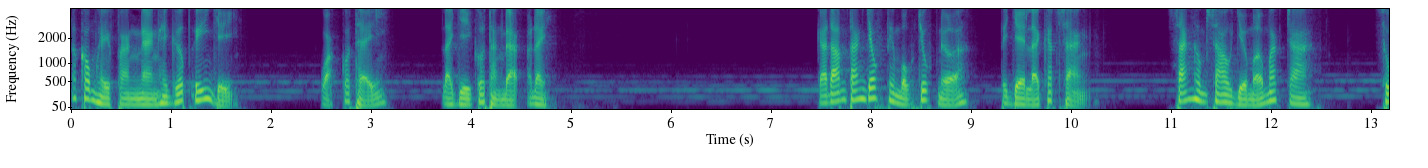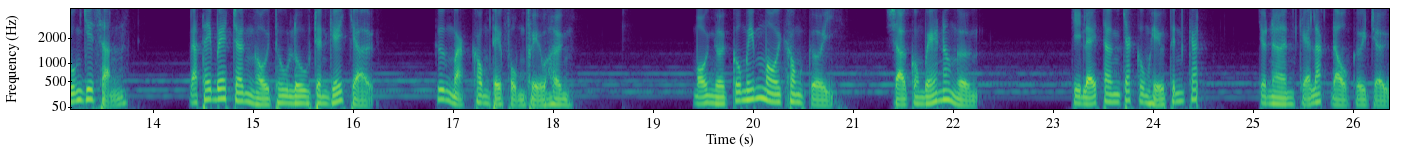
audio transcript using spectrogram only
Nó không hề phàn nàn hay góp ý gì. Hoặc có thể Là vì có thằng Đạt ở đây. Cả đám tán dốc thêm một chút nữa Thì về lại khách sạn. Sáng hôm sau vừa mở mắt ra, Xuống dưới sảnh, Đã thấy bé Trân ngồi thu lưu trên ghế chợ, Gương mặt không thể phụng phịu hơn. Mọi người cố miếm môi không cười. Sợ con bé nó ngượng. Chị Lễ Tân chắc cũng hiểu tính cách, Cho nên kẻ lắc đầu cười trừ.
